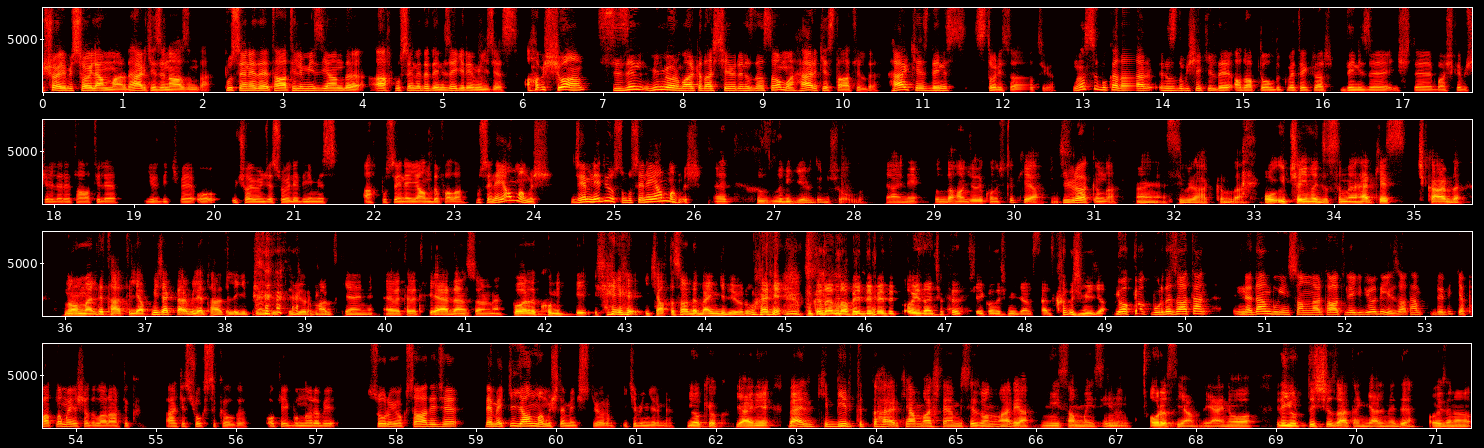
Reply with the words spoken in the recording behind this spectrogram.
şöyle bir söylem vardı herkesin ağzında. Bu sene de tatilimiz yandı. Ah bu sene de denize giremeyeceğiz. Abi şu an sizin bilmiyorum arkadaş çevreniz nasıl ama herkes tatilde. Herkes deniz storiesi atıyor. Nasıl bu kadar hızlı bir şekilde adapte olduk ve tekrar denize işte başka bir şeylere tatile girdik ve o 3 ay önce söylediğimiz ah bu sene yandı falan. Bu sene yanmamış. Cem ne diyorsun? Bu sene yanmamış. Evet hızlı bir geri dönüş oldu. Yani bunu daha önce de konuştuk ya. Sivri hakkında. Aynen Sivri hakkında. O üç ayın acısını herkes çıkardı. Normalde tatil yapmayacaklar bile tatile gittiğini hissediyorum artık yani. Evet evet bir yerden sonra. Bu arada komik bir şey iki hafta sonra da ben gidiyorum. Hani bu kadar laf edip edip o yüzden çok da şey konuşmayacağım. Sert konuşmayacağım. Yok yok burada zaten neden bu insanlar tatile gidiyor değil. Zaten dedik ya patlama yaşadılar artık. Herkes çok sıkıldı. Okey bunlara bir sorun yok. Sadece demek ki yanmamış demek istiyorum 2020. Yok yok. Yani belki bir tık daha erken başlayan bir sezon var ya Nisan Mayıs gibi. Hmm. Orası yandı. Yani o bir de yurt dışı zaten gelmedi. O yüzden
